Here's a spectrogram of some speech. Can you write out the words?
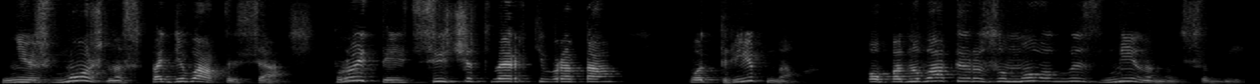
ніж можна сподіватися пройти ці четверті врата, потрібно опанувати розумовими змінами в собі.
